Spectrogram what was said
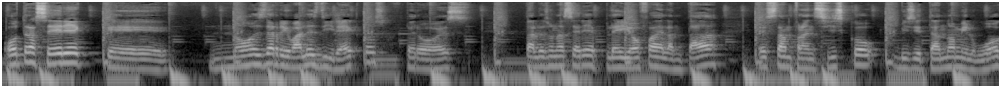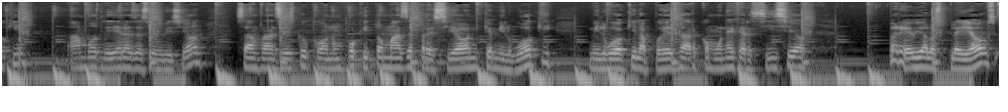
Otra serie que no es de rivales directos, pero es tal vez una serie de playoff adelantada, es San Francisco visitando a Milwaukee, ambos líderes de su división. San Francisco con un poquito más de presión que Milwaukee. Milwaukee la puede dar como un ejercicio previo a los playoffs.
